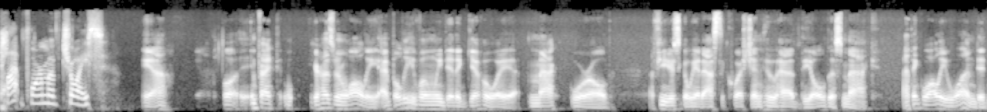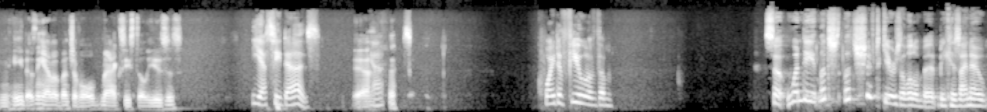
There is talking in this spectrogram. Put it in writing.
platform of choice. Yeah. Well, in fact, your husband Wally, I believe when we did a giveaway at Mac World a few years ago, we had asked the question who had the oldest Mac. I think Wally won, didn't he? Doesn't he have a bunch of old Macs he still uses? Yes, he does. Yeah. yeah. Quite a few of them. So, Wendy, let's let's shift gears a little bit because I know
